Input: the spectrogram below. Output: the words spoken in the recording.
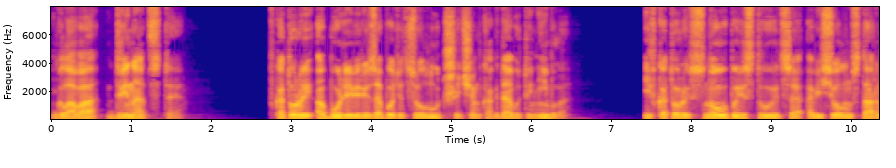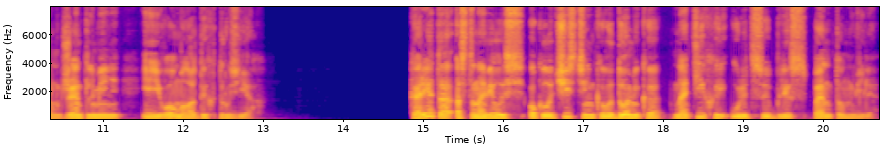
Глава 12, в которой об Оливере заботятся лучше, чем когда бы то ни было, и в которой снова повествуется о веселом старом джентльмене и его молодых друзьях. Карета остановилась около чистенького домика на тихой улице близ Пентонвилля.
